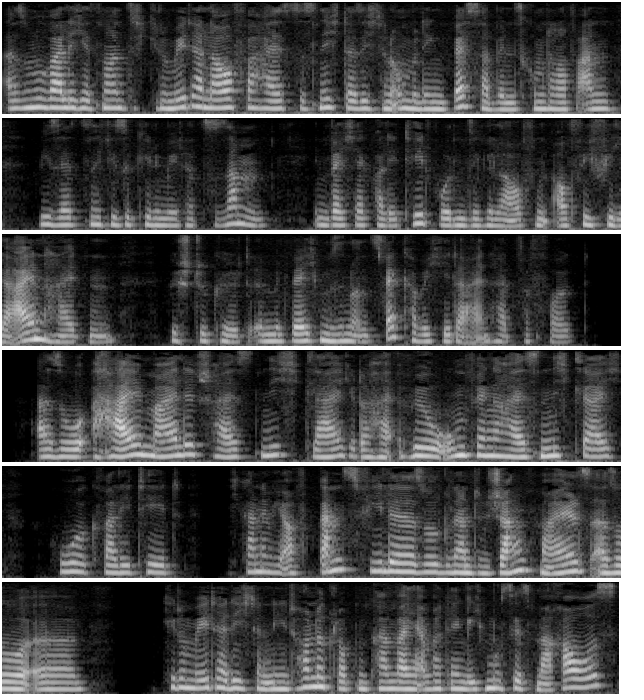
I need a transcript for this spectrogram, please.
Also nur weil ich jetzt 90 Kilometer laufe, heißt das nicht, dass ich dann unbedingt besser bin. Es kommt darauf an, wie setzen sich diese Kilometer zusammen. In welcher Qualität wurden sie gelaufen? Auf wie viele Einheiten gestückelt? Äh, mit welchem Sinn und Zweck habe ich jede Einheit verfolgt? Also High Mileage heißt nicht gleich oder höhere Umfänge heißen nicht gleich hohe Qualität. Ich kann nämlich auf ganz viele sogenannte Junk Miles, also äh, Kilometer, die ich dann in die Tonne kloppen kann, weil ich einfach denke, ich muss jetzt mal raus,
